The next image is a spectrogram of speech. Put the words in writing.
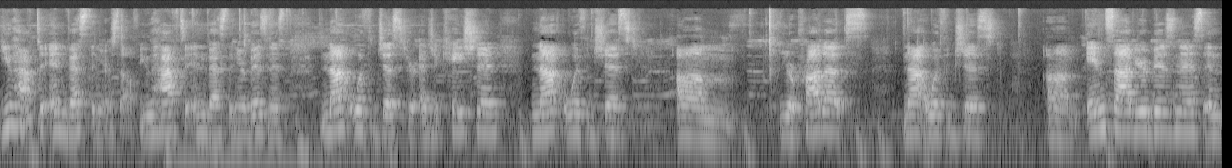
you have to invest in yourself. You have to invest in your business, not with just your education, not with just um, your products, not with just um, inside your business in,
